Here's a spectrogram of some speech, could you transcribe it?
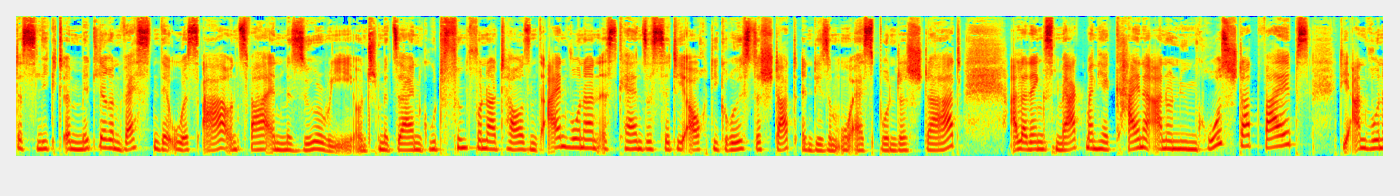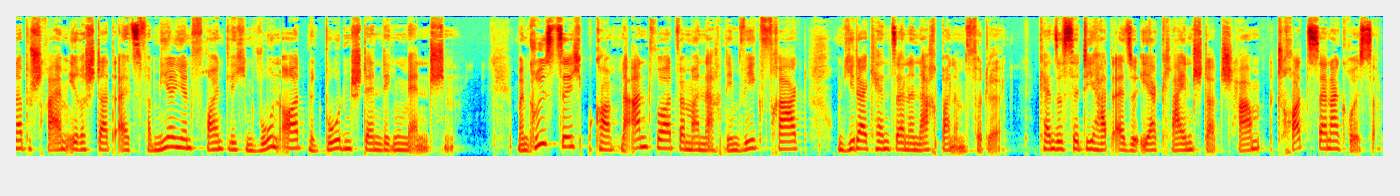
das liegt im mittleren Westen der USA und zwar in Missouri. Und mit seinen gut 500.000 Einwohnern ist Kansas City auch die größte Stadt in diesem US-Bundesstaat. Allerdings merkt man hier keine anonymen Großstadt-Vibes. Die Anwohner beschreiben ihre Stadt als familienfreundlichen Wohnort mit bodenständigen Menschen. Man grüßt sich, bekommt eine Antwort, wenn man nach dem Weg fragt und jeder kennt seine Nachbarn im Viertel. Kansas City hat also eher Kleinstadt-Charme, trotz seiner Größe.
